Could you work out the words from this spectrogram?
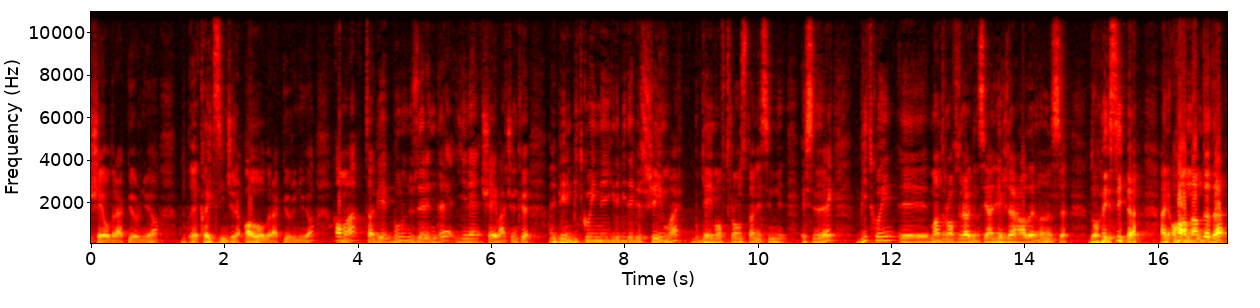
şey olarak görünüyor. E, Kayıt zinciri ağı olarak görünüyor. Ama tabii bunun üzerinde yine şey var. Çünkü hani benim Bitcoin ile ilgili bir de bir şeyim var. Bu Game of Thrones'tan esinlenerek Bitcoin e, Mother of Dragons yani ejderhaların anası. Dolayısıyla hani o anlamda da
